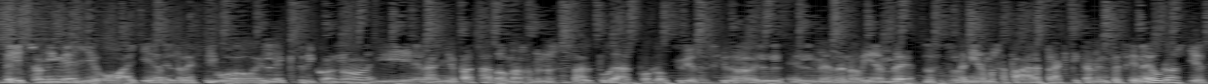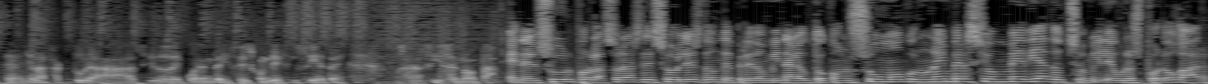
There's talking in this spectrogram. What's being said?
De hecho, a mí me llegó ayer el recibo eléctrico, ¿no? Y el año pasado, más o menos a esas alturas, por lo que hubiese sido el, el mes de noviembre, nosotros veníamos a pagar prácticamente 100 euros y este año la factura ha sido de 46,17. O sea, sí se nota. En el sur, por las horas de sol, es donde predomina el autoconsumo, con una inversión media de 8.000 euros por hogar.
